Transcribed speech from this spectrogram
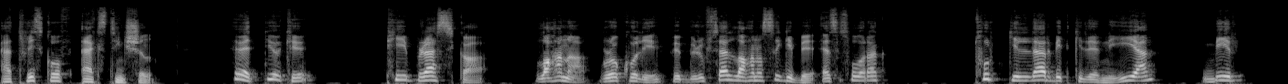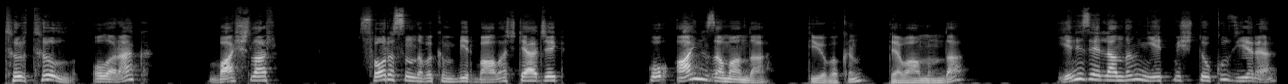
at risk of extinction. Evet diyor ki P. brassica, lahana, brokoli ve Brüksel lahanası gibi esas olarak turpgiller bitkilerini yiyen bir tırtıl olarak başlar. Sonrasında bakın bir bağlaç gelecek. O aynı zamanda diyor bakın devamında Yeni Zelanda'nın 79 yerel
